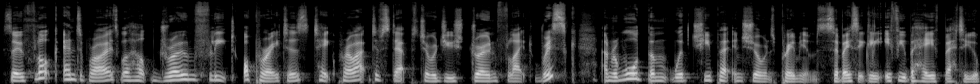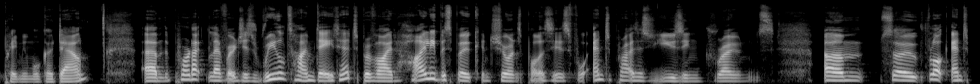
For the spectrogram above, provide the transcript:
So, Flock Enterprise will help drone fleet operators take proactive steps to reduce drone flight risk and reward them with cheaper insurance premiums. So, basically, if you behave better, your premium will go down. Um, the product leverages real time data to provide highly bespoke insurance policies for enterprises using drones. Um, so, Flock Enterprise,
